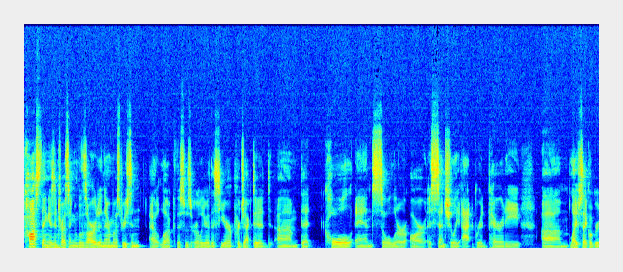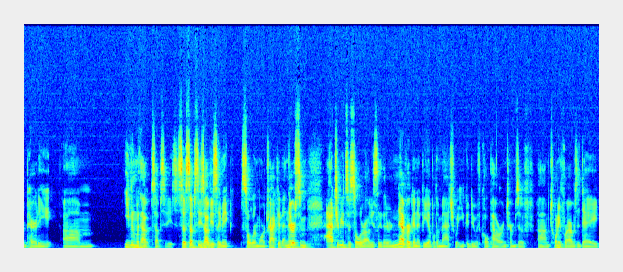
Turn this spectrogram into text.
cost thing is interesting. Lazard, in their most recent outlook, this was earlier this year, projected um, that coal and solar are essentially at grid parity um, life cycle grid parity um, even without subsidies. So subsidies obviously make solar more attractive, and there are some attributes of solar obviously that are never going to be able to match what you could do with coal power in terms of um, 24 hours a day,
